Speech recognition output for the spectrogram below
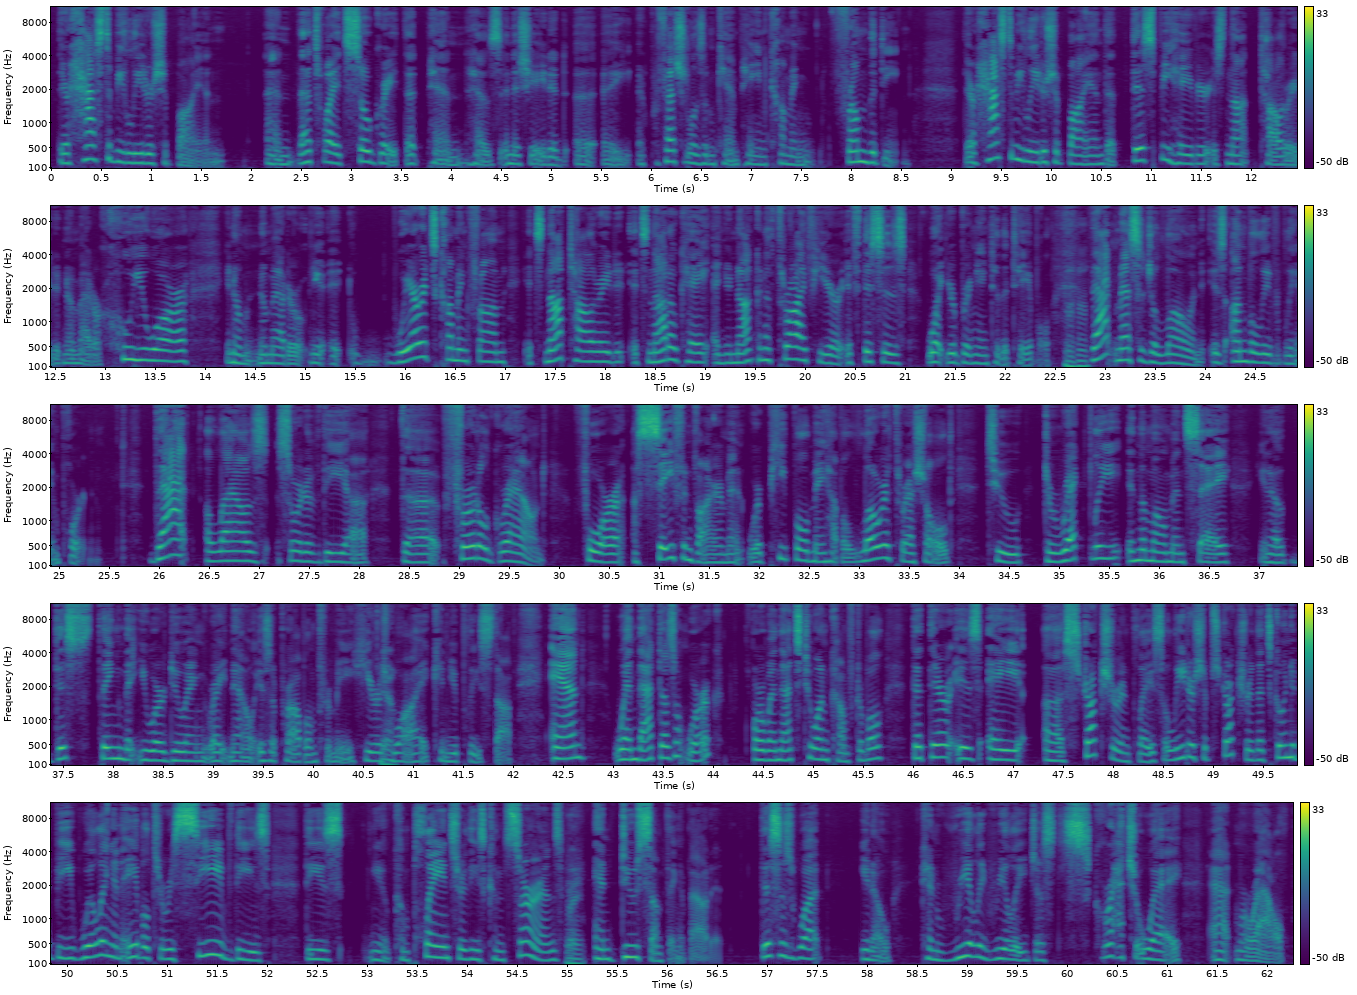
There has to be leadership buy-in. And that's why it's so great that Penn has initiated a, a, a professionalism campaign coming from the dean. There has to be leadership buy-in that this behavior is not tolerated, no matter who you are, you know, no matter where it's coming from. It's not tolerated. It's not okay, and you're not going to thrive here if this is what you're bringing to the table. That message alone is unbelievably important. That allows sort of the uh, the fertile ground for a safe environment where people may have a lower threshold to directly in the moment say, you know, this thing that you are doing right now is a problem for me. Here's Yeah. why. Can you please stop? And when that doesn't work, or when that's too uncomfortable, that there is a, a structure in place, a leadership structure that's going to be willing and able to receive these these you know complaints or these concerns Right. and do something about it. This is what you know can really, really just scratch away at morale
